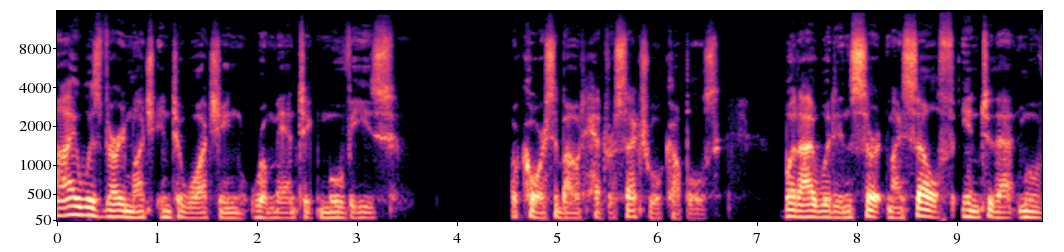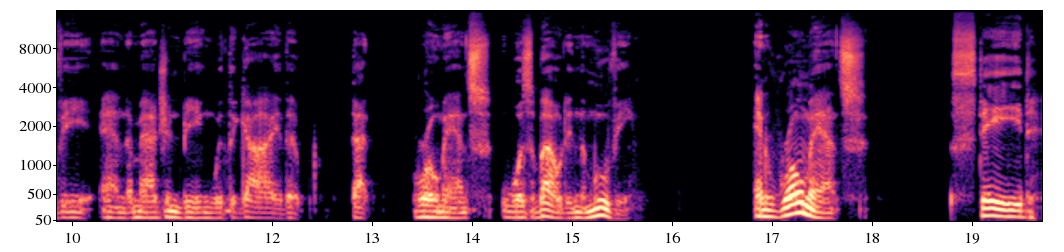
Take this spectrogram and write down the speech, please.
I was very much into watching romantic movies, of course, about heterosexual couples, but I would insert myself into that movie and imagine being with the guy that romance was about in the movie. And romance stayed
